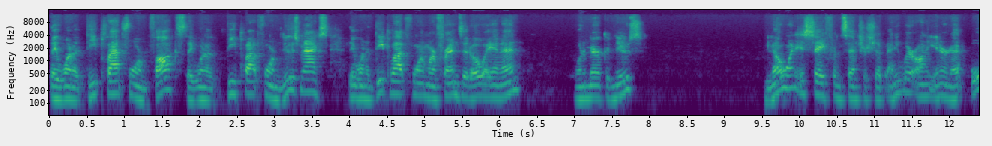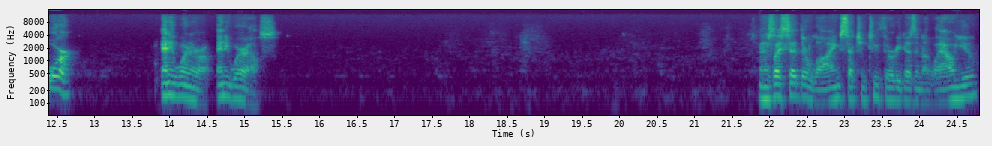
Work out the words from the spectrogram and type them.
They want to deplatform Fox. They want to deplatform Newsmax. They want to deplatform our friends at OANN, One American News. No one is safe from censorship anywhere on the internet or anywhere anywhere else. And as I said, they're lying. Section 230 doesn't allow you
